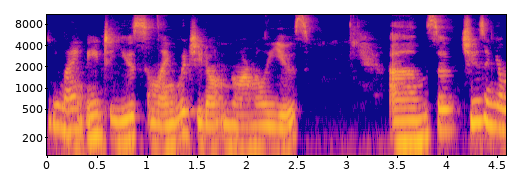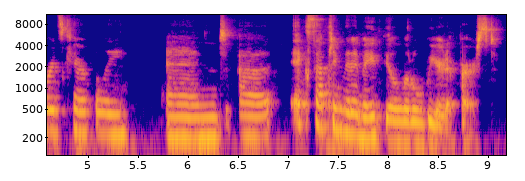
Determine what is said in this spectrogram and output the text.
You might need to use some language you don't normally use. Um, so, choosing your words carefully and uh, accepting that it may feel a little weird at first.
